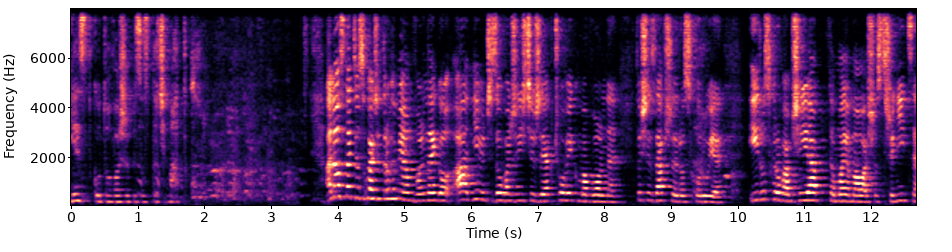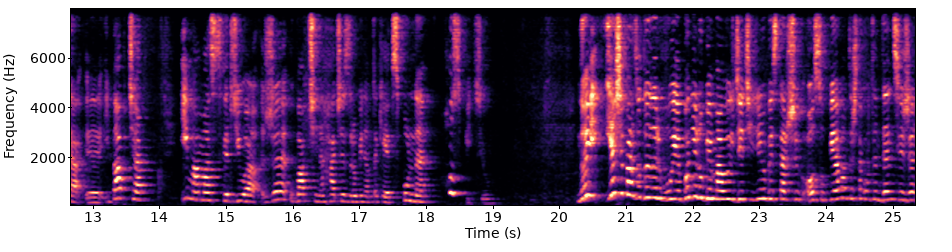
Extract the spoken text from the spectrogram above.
jest gotowa, żeby zostać matką. Ale ostatnio, słuchajcie, trochę miałam wolnego, a nie wiem, czy zauważyliście, że jak człowiek ma wolne, to się zawsze rozchoruje. I rozchorowałam się ja, to moja mała siostrzenica yy, i babcia. I mama stwierdziła, że u babci na chacie zrobi nam takie wspólne hospicjum. No i ja się bardzo denerwuję, bo nie lubię małych dzieci, nie lubię starszych osób. Ja mam też taką tendencję, że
